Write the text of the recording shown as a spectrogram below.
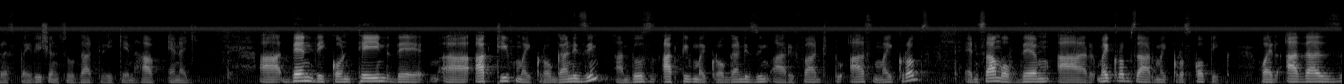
respiration so that they can have energy. Uh, then they contain the uh, active microorganism, and those active microorganisms are referred to as microbes, and some of them are microbes are microscopic, while others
